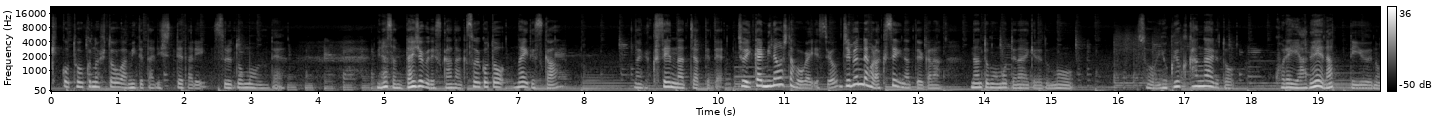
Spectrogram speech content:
結構遠くの人は見てたり知ってたりすると思うので皆さん大丈夫ですか？なんかそういうことないですか？なんか癖になっちゃってて。ちょっと一回見直した方がいいですよ。自分でほら癖になってるから何とも思ってないけれども。そうよくよく考えるとこれやべえなっていうの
